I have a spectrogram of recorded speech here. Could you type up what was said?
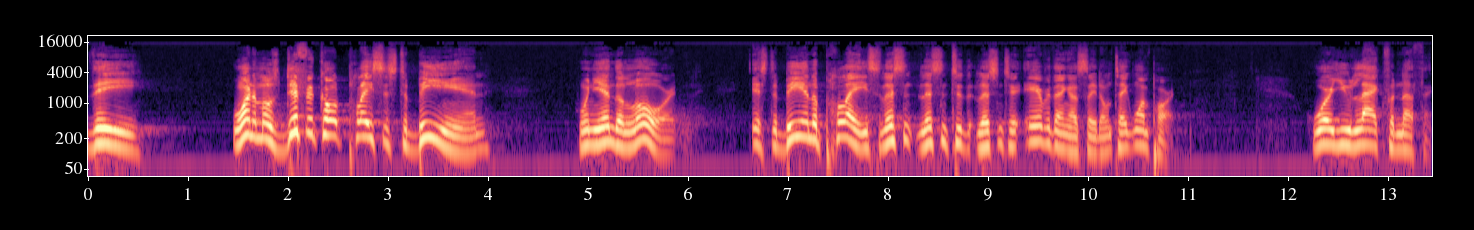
The one of the most difficult places to be in when you're in the Lord is to be in a place. Listen, listen to listen to everything I say. Don't take one part. Where you lack for nothing.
